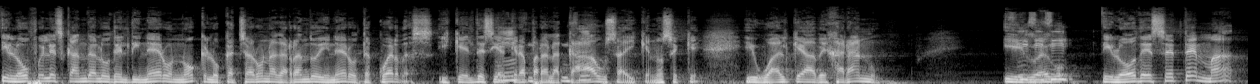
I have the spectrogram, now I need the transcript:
Y luego fue el escándalo del dinero, ¿no? Que lo cacharon agarrando dinero, ¿te acuerdas? Y que él decía que era para la causa y que no sé qué. Igual que a Bejarano. Y luego, y luego de ese tema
